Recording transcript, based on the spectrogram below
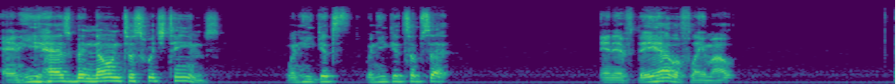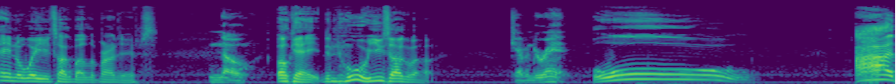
And he has been known to switch teams when he gets when he gets upset. And if they have a flame out, ain't no way you talk about LeBron James. No. Okay, then who are you talking about? Kevin Durant. Oh. I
